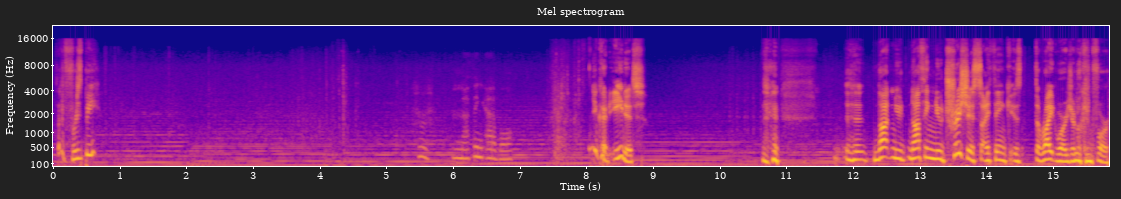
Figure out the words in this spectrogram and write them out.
Is that a frisbee? Hmm, nothing edible. You could eat it. Not nu- nothing nutritious, I think, is the right word you're looking for.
